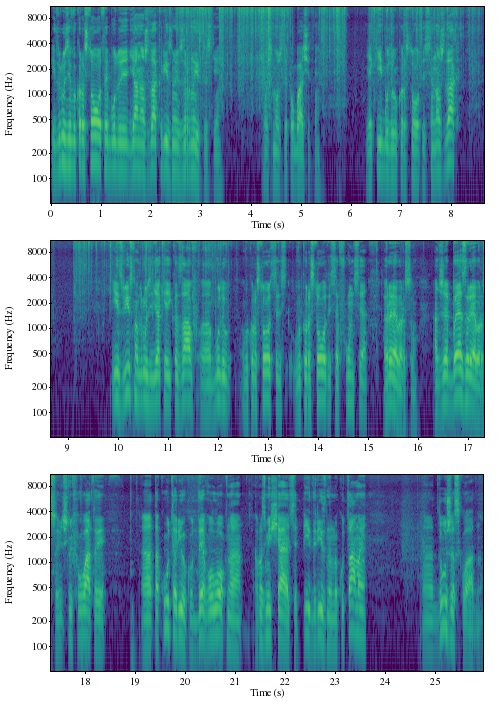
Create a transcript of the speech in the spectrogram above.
І, друзі, використовувати буду я наждак різної зернистості. Ось можете побачити, який буде використовуватися наждак. І, звісно, друзі, як я і казав, е, буде використовуватися, використовуватися функція реверсу. Адже без реверсу відшліфувати е, таку тарілку, де волокна розміщаються під різними кутами, е, дуже складно.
